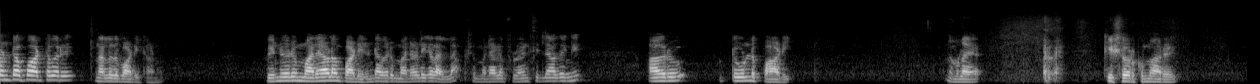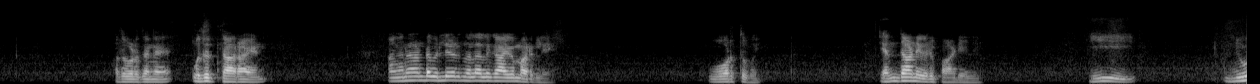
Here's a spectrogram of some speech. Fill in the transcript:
രണ്ടോ പാട്ട് അവർ നല്ലത് പാടിക്കാണും പിന്നെ ഒരു മലയാളം പാടിയിട്ടുണ്ട്. അവർ മലയാളികളല്ല പക്ഷെ മലയാളം ഫ്ലുവൻസ് ഇല്ലാതെങ്കിൽ ആ ഒരു ട്യൂണിൽ പാടി. നമ്മളെ കിഷോർ കുമാർ അതുപോലെ തന്നെ ഉദിത് നാരായൺ അങ്ങനെ കണ്ട വലിയൊരു നല്ല നല്ല ഗായകന്മാരില്ലേ? ഓർത്തുപോയി. എന്താണ് ഇവർ പാടിയത്? ഈ ന്യൂ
